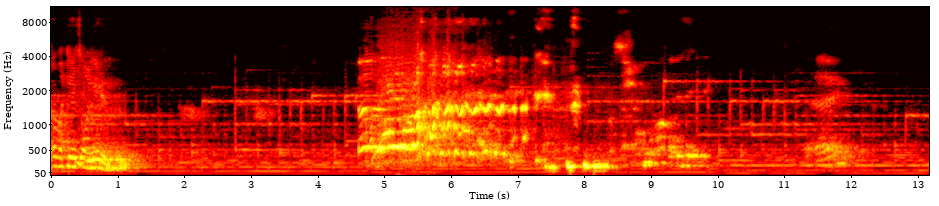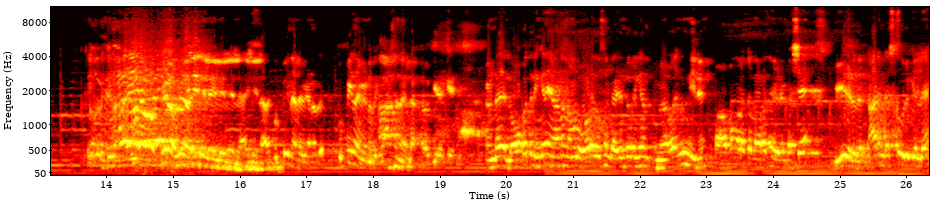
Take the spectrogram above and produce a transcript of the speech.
അത്ര പൊക്കി വെച്ച കുപ്പിന്നല്ല ലോകത്തിൽ ഇങ്ങനെയാണ് നമ്മൾ ഓരോ ദിവസം കഴിഞ്ഞു തുടങ്ങിയാൽ നിറഞ്ഞിരും പാപങ്ങളൊക്കെ നിറഞ്ഞു വരും പക്ഷെ വീഴരുത് ആരും ഡെസ്ക് വിളിക്കല്ലേ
